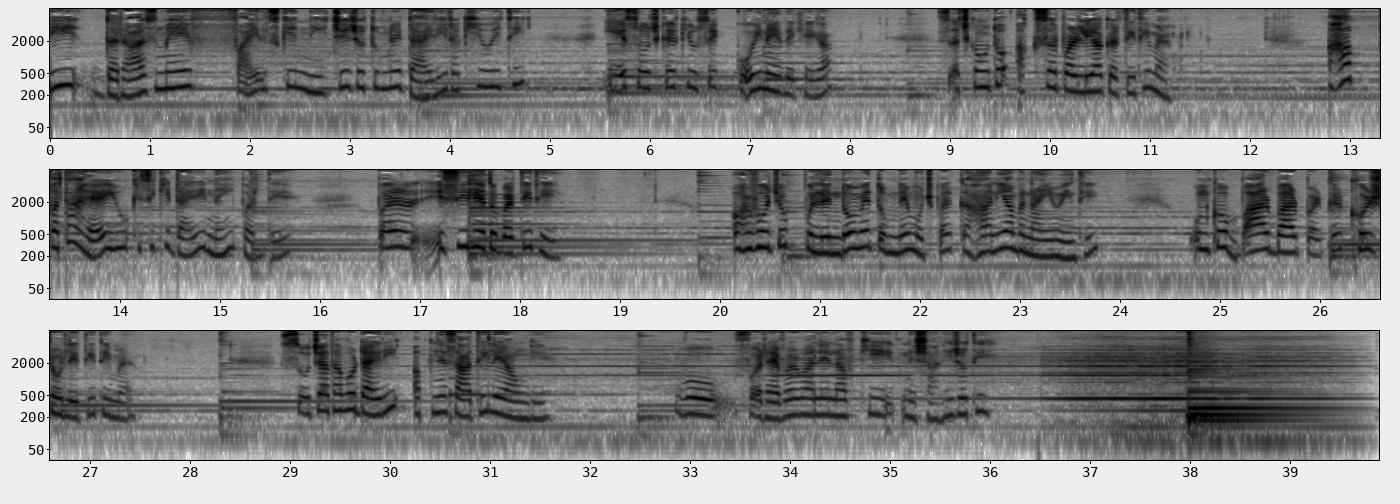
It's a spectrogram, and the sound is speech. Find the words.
दराज में फाइल्स के नीचे जो तुमने डायरी रखी हुई थी, ये सोचकर कि उसे कोई नहीं देखेगा। सच कहूँ तो अक्सर पढ़ लिया करती थी मैं। हाँ पता है, यू किसी की डायरी नहीं पढ़ते, पर इसीलिए तो पढ़ती थी। और वो जो पुलिंदों में तुमने मुझ पर कहानियाँ बनाई हुई थी, उनको बार बार पढ़कर खुश हो लेती थी मैं। सोचा था वो डायरी अपने साथ ही ले आऊँगी। वो फॉर वाले लव की निशानी जो थी।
